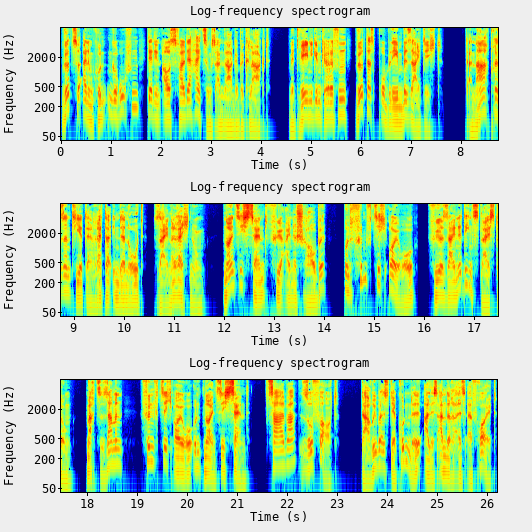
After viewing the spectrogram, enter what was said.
wird zu einem Kunden gerufen, der den Ausfall der Heizungsanlage beklagt. Mit wenigen Griffen wird das Problem beseitigt. Danach präsentiert der Retter in der Not seine Rechnung. 90 Cent für eine Schraube und 50 Euro für seine Dienstleistung. Macht zusammen 50 Euro und 90 Cent. Zahlbar sofort. Darüber ist der Kunde alles andere als erfreut.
